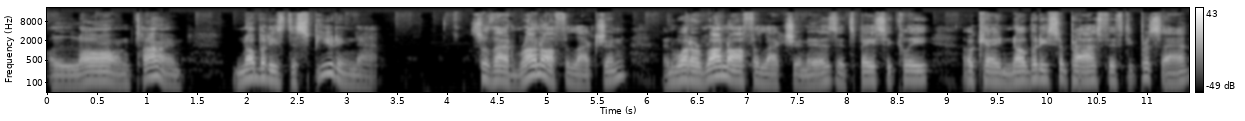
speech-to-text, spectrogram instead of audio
a long time. Nobody's disputing that. So that runoff election, and what a runoff election is, it's basically okay, nobody surpassed 50%,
